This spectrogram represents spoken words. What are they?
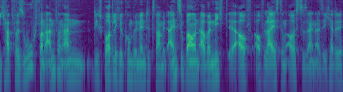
Ich habe versucht, von Anfang an die sportliche Komponente zwar mit einzubauen, aber nicht äh, auf, auf Leistung aus zu sein. Also ich hatte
